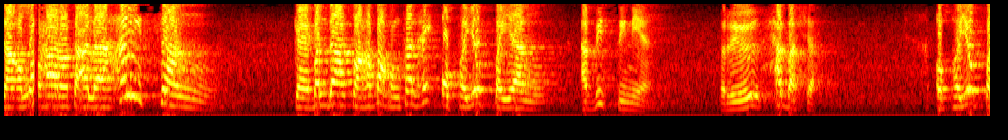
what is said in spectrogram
จากอัลลอฮฺฮาราตาลาให้สั่ง แก่บรรดาสหายของท่านให้อพยพไปยังอบิสซิเนีย หรือฮับชะอพยพไป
